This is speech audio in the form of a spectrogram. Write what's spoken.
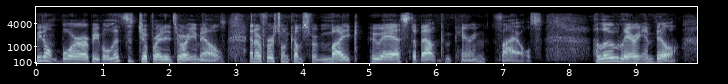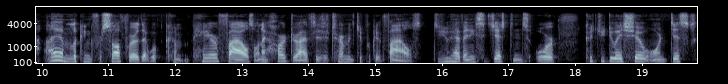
we don't bore our people. Let's just jump right into our emails. And our first one comes from mike who asked about comparing files. Hello larry and bill. I am looking for software that will compare files on a hard drive to determine duplicate files. Do you have any suggestions or could you do a show on disk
